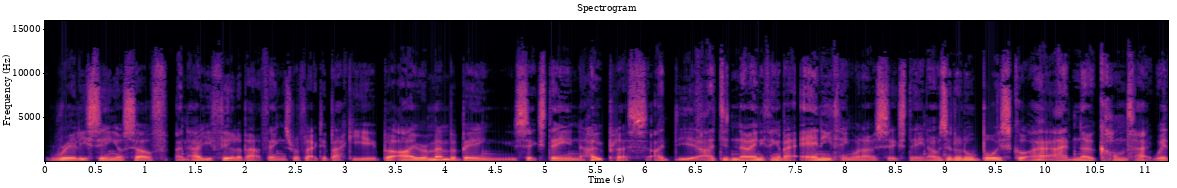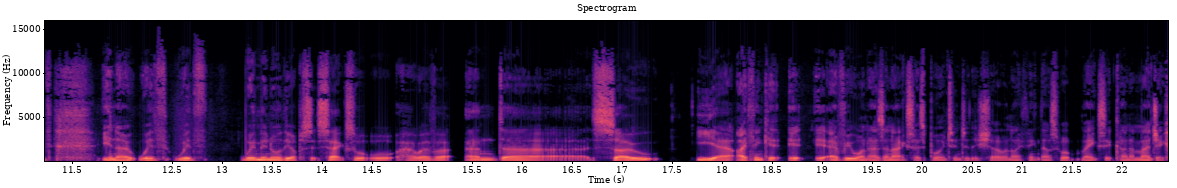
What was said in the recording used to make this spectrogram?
really seeing yourself and how you feel about things reflected back at you. But I remember being 16, hopeless. I, I didn't know anything about anything when I was 16. I was in an all boys school. I, I had no contact with, you know, with, with women or the opposite sex or, or however. And, uh, so, yeah, I think it, it, it, everyone has an access point into the show, and I think that's what makes it kind of magic.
